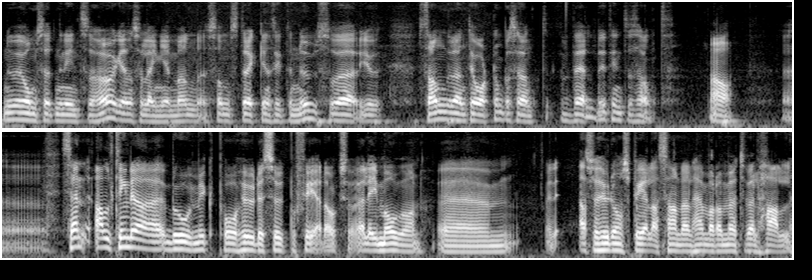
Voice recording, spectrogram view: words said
Nu är omsättningen inte så hög än så länge men som strecken sitter nu så är ju Sunderland till 18% väldigt intressant. Ja. Eh, Sen allting där beror mycket på hur det ser ut på fredag också, eller imorgon. Ehm, alltså hur de spelar, Sunderland hemma, de möter väl Hall.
